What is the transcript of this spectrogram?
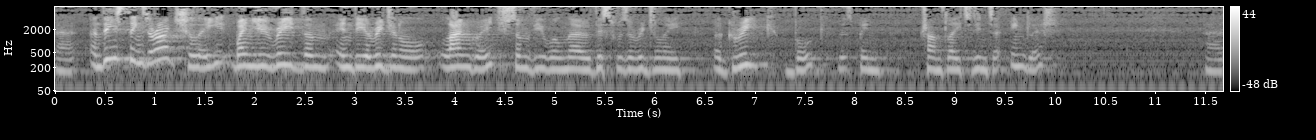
Uh, and these things are actually, when you read them in the original language, some of you will know this was originally a Greek book that's been translated into English. Uh,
